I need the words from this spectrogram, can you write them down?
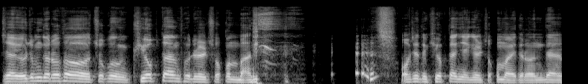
제가 요즘 들어서 조금 귀엽다는 소리를 조금 많이 어제도 귀엽다는 얘기를 조금 많이 들었는데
